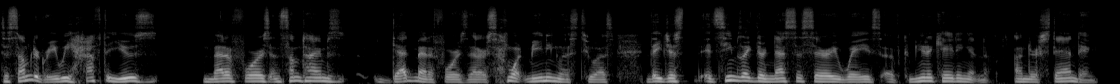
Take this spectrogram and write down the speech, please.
to some degree we have to use metaphors and sometimes dead metaphors that are somewhat meaningless to us. They just it seems like they're necessary ways of communicating and of understanding.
